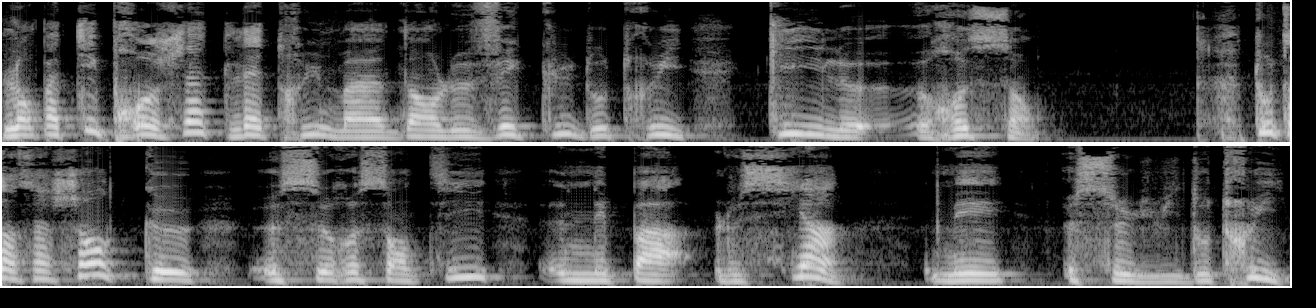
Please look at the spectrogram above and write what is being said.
L'empathie projette l'être humain dans le vécu d'autrui qu'il ressent, tout en sachant que ce ressenti n'est pas le sien, mais celui d'autrui.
